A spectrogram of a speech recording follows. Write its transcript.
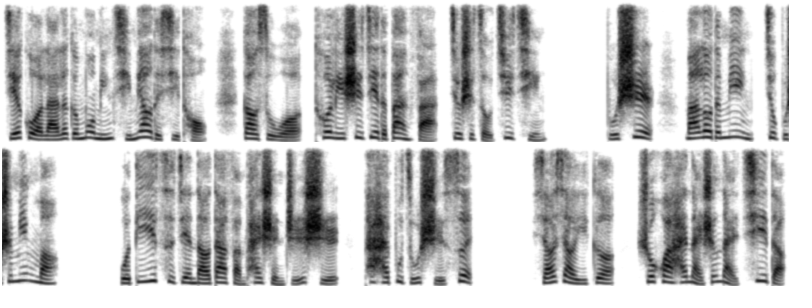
结果来了个莫名其妙的系统，告诉我脱离世界的办法就是走剧情。不是麻溜的命就不是命吗？我第一次见到大反派沈直时，他还不足十岁，小小一个，说话还奶声奶气的。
